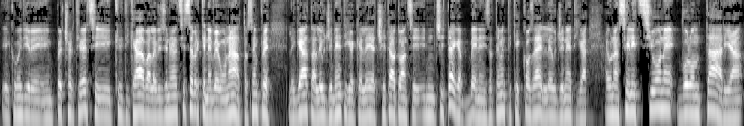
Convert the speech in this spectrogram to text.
eh, come dire, per certi versi criticava la visione nazista perché ne aveva un'altra, sempre legata all'eugenetica che lei ha citato, anzi mm, ci spiega bene esattamente che cosa è l'eugenetica, è una selezione volontaria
